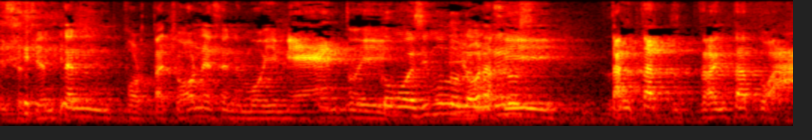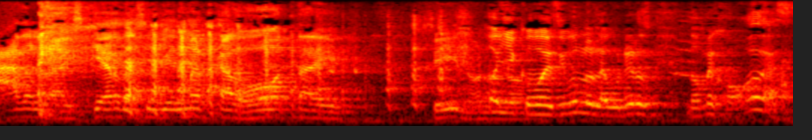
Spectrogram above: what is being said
Y se sienten fortachones en el movimiento y... Como decimos los y ahora sí, tan- tan- traen tatuado en la izquierda así bien marcadota y... Sí, no, no, Oye, no. como decimos los laguneros, no me jodas.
